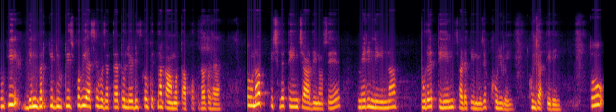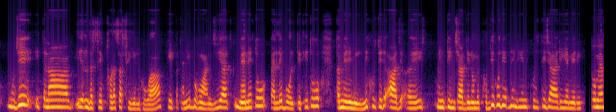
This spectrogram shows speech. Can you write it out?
क्योंकि दिन भर की ड्यूटीज़ को भी ऐसे हो जाता है तो लेडीज़ को कितना काम होता है, आपको पता तो है। तो ना पिछले तीन चार दिनों से मेरी नींद ना पूरे तीन, साढ़े तीन बजे खुल गई, खुल जाती रही। तो मुझे इतना अंदर से थोड़ा सा फील हुआ कि पता नहीं भगवान जी, आज मैंने तो पहले बोलती थी तो तब मेरी नींद नहीं खुलती थी। आज इन तीन चार दिनों में खुद ही खुद ही अपनी नींद खुलती जा रही है मेरी। तो मैं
